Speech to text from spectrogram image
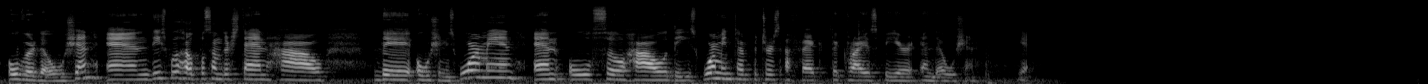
over the ocean. And this will help us understand how the ocean is warming and also how these warming temperatures affect the cryosphere and the ocean.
